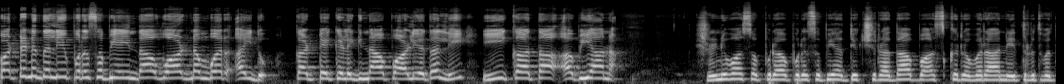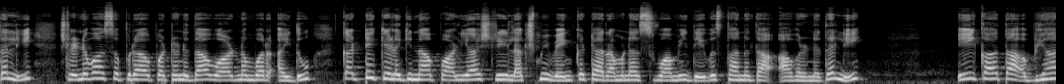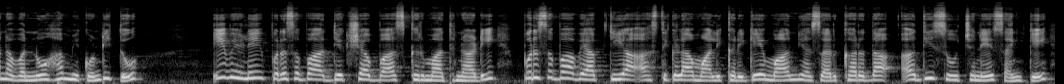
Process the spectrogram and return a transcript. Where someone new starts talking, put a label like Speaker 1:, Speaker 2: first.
Speaker 1: ಪಟ್ಟಣದಲ್ಲಿ ಪುರಸಭೆಯಿಂದ ward number ಐದು ಕಟ್ಟೆ ಕೆಳಗಿನ ಪಾಳ್ಯದಲ್ಲಿ ಈ ಅಭಿಯಾನ. ಶ್ರೀನಿವಾಸಪುರ ಪುರಸಭೆ ಅಧ್ಯಕ್ಷರಾದ ಭಾಸ್ಕರ್ ಅವರ ನೇತೃತ್ವದಲ್ಲಿ ಶ್ರೀನಿವಾಸಪುರ ಪಟ್ಟಣದ ವಾರ್ಡ್ ನಂಬರ್ ಐದು ಕಟ್ಟೆ ಕೆಳಗಿನ ಪಾಳ್ಯ ಶ್ರೀ ಲಕ್ಷ್ಮೀ ವೆಂಕಟರಮಣ ಸ್ವಾಮಿ ದೇವಸ್ಥಾನದ ಆವರಣದಲ್ಲಿ ಈ ಅಭಿಯಾನವನ್ನು ಹಮ್ಮಿಕೊಂಡಿದ್ದು ಈ ವೇಳೆ ಪುರಸಭಾ ಅಧ್ಯಕ್ಷ ಭಾಸ್ಕರ್ ಮಾತನಾಡಿ, ಪುರಸಭಾ ವ್ಯಾಪ್ತಿಯ ಆಸ್ತಿಗಳ ಮಾಲೀಕರಿಗೆ ಮಾನ್ಯ ಸರ್ಕಾರದ ಅಧಿಸೂಚನೆ ಸಂಖ್ಯೆ,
